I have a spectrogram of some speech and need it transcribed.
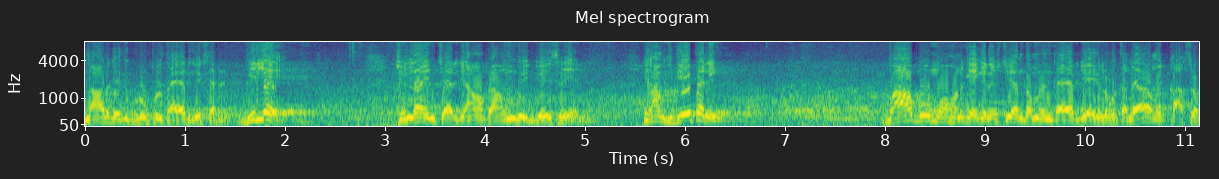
నాలుగైదు గ్రూపులు తయారు చేశారని. వీళ్ళే జిల్లా ఇన్ఛార్జ్ ఆమె ఆమె ఉంది జయశ్రీ అని. ఇక ఇదే పని. బాబు మోహన్కి ఎగనెస్ట్ ఎంతమందిని తయారు చేయగలుగుతాడా? ఆమె అసలు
